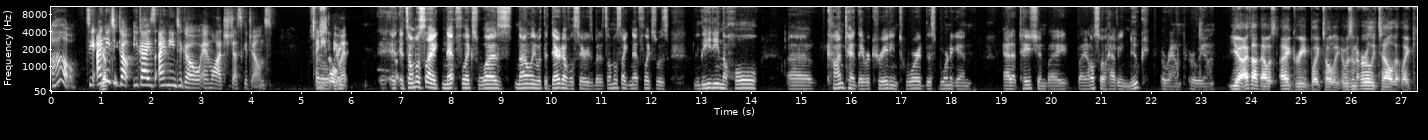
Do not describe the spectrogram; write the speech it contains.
Oh, see, I yep. need to go. You guys, I need to go and watch Jessica Jones. So, I need to do it. it. It's almost like Netflix was not only with the Daredevil series, but it's almost like Netflix was leading the whole uh, content they were creating toward this born again adaptation by by also having Nuke around early on. Yeah, I thought that was. I agree, Blake. Totally. It was an early tell that like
